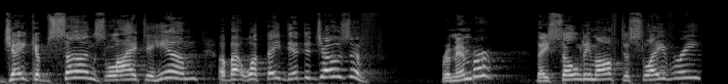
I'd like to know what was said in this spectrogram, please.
Jacob's sons lie to him about what they did to Joseph. Remember? They sold him off to slavery,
